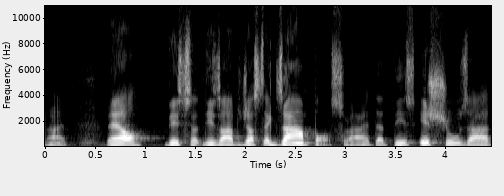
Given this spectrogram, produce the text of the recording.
right? Well, this, these are just examples, right? That these issues are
